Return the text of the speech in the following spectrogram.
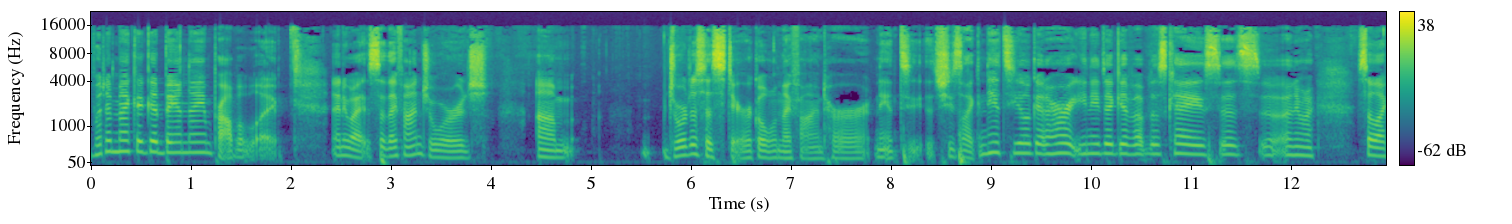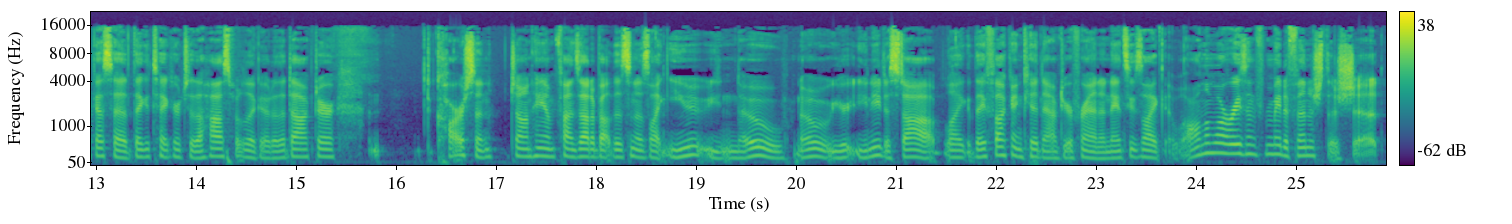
would it make a good band name? Probably. Anyway, so they find George. Um, George is hysterical when they find her. Nancy, she's like, Nancy, you'll get hurt. You need to give up this case. It's uh, anyway. So, like I said, they take her to the hospital. They go to the doctor. Carson, John Hamm finds out about this and is like, "You, you no, no, you you need to stop. Like they fucking kidnapped your friend." And Nancy's like, "All the more reason for me to finish this shit."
